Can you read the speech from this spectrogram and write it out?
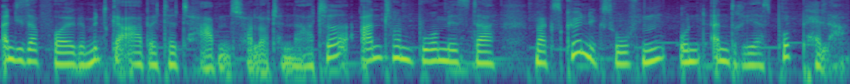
An dieser Folge mitgearbeitet haben Charlotte Nate, Anton Burmister, Max Königshofen und Andreas Popella.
